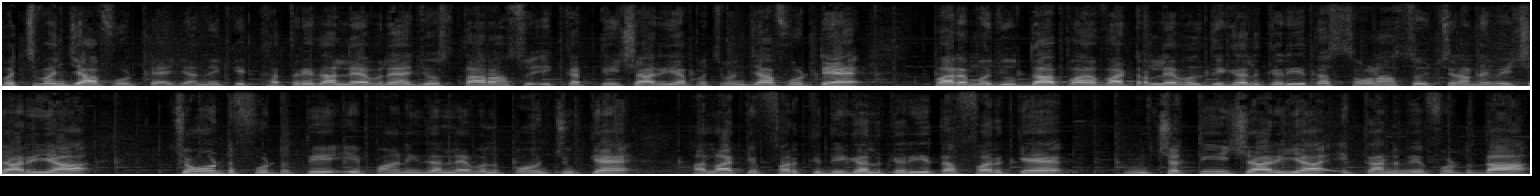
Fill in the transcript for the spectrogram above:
55 ਫੁੱਟ ਹੈ, ਯਾਨੀ ਕਿ ਖਤਰੇ ਦਾ ਲੈਵਲ ਹੈ ਜੋ 1731.55 ਫੁੱਟ ਹੈ। ਪਰ ਮੌਜੂਦਾ ਪ- ਵਾਟਰ ਲੈਵਲ ਦੀ ਗੱਲ ਕਰੀਏ ਤਾਂ 1694.64 ਫੁੱਟ ਤੇ ਇਹ ਪਾਣੀ ਦਾ ਲੈਵਲ ਪਹੁੰਚ ਚੁੱਕਾ ਹੈ। ਹਾਲਾਂਕਿ ਫ਼ਰਕ ਦੀ ਗੱਲ ਕਰੀਏ ਤਾਂ ਫ਼ਰਕ ਹੈ 36.91 ਫੁੱਟ ਦਾ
